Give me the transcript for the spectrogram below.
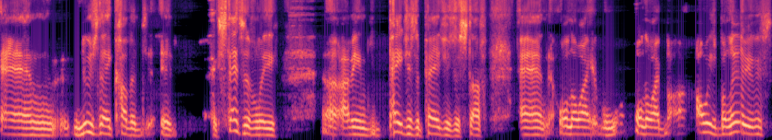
And Newsday covered it extensively. Uh, I mean, pages and pages of stuff. And although I, although I always believed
